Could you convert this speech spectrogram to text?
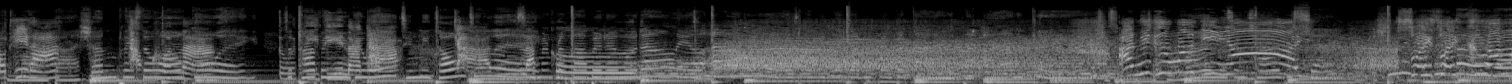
แล้วที่รักขอบคุณนะดูดีๆนะคะฉันรักคุณอันนี้คืออะสวสวยคืออะไร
